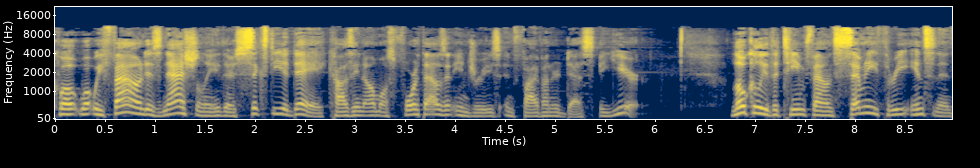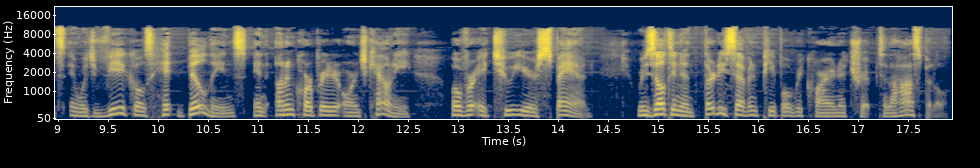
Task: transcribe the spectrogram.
Quote, what we found is nationally there's 60 a day, causing almost 4,000 injuries and 500 deaths a year. Locally, the team found 73 incidents in which vehicles hit buildings in unincorporated Orange County over a two year span, resulting in 37 people requiring a trip to the hospital.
